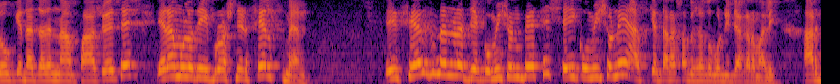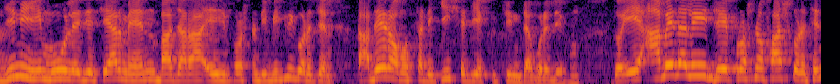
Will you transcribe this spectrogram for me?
লোকেরা যাদের নাম ফাঁস হয়েছে, এরা মূলত এই প্রশ্নের সেলসম্যান। এই সেলসম্যানরা যে কমিশন পেয়েছে, সেই কমিশনে আজকে তারা শত শত কোটি টাকার মালিক। আর যিনি মূল এই যে চেয়ারম্যান বা যারা এই প্রশ্নটি বিক্রি করেছেন, তাদের অবস্থাটি কি সেটি একটু চিন্তা করে দেখুন। তো এই আবেদ আলী যে প্রশ্ন ফাঁস করেছেন,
